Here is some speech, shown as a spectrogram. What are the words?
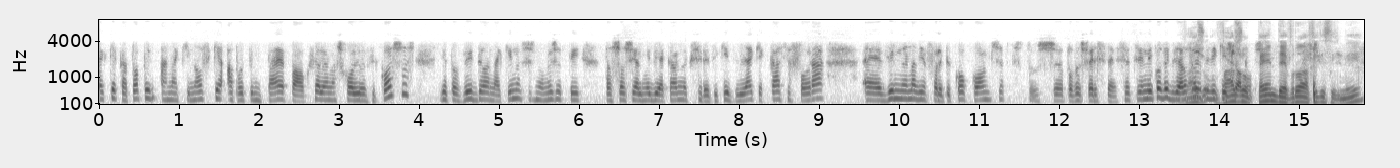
ε, και κατόπιν ανακοινώθηκε από την ΠΑΕ ΠΑΟΚ. Θέλω ένα σχόλιο δικό σας για το βίντεο ανακοίνωσης. Νομίζω ότι τα social media κάνουν εξαιρετική δουλειά και κάθε φορά ε, δίνουν ένα διαφορετικό concept στους ε, ποδοσφαιριστές. Έτσι, Νίκο, δεν ξέρω, θέλω τη Βάζω, δική σου βάζω άποψη. 5 ευρώ αυτή τη στιγμή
